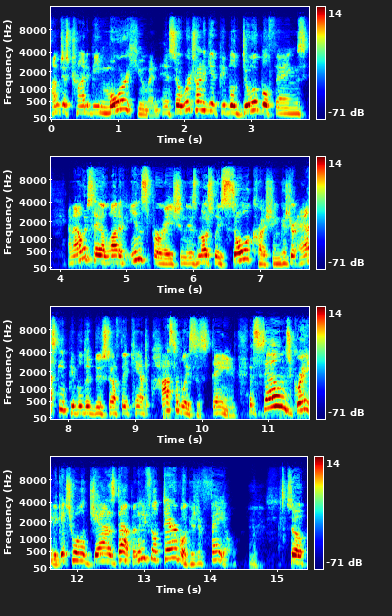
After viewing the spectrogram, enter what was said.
I'm just trying to be more human. And so we're trying to give people doable things and I would say a lot of inspiration is mostly soul crushing because you're asking people to do stuff they can't possibly sustain. It sounds great, it gets you all jazzed up, and then you feel terrible because you fail. So,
